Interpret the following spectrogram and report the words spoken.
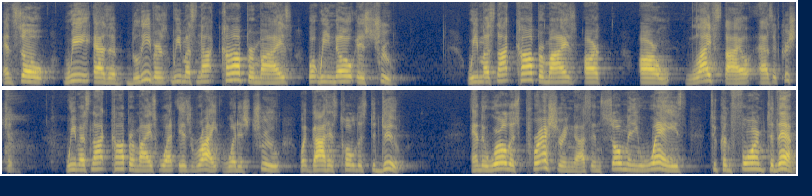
And so we as a believers, we must not compromise what we know is true. We must not compromise our, our lifestyle as a Christian. We must not compromise what is right, what is true, what God has told us to do. And the world is pressuring us in so many ways to conform to them.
